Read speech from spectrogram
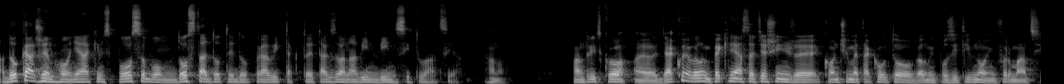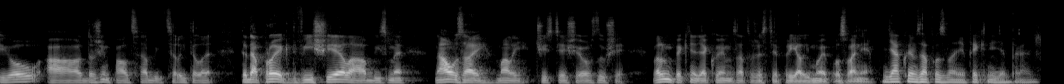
a dokážem ho nejakým spôsobom dostať do tej dopravy, tak to je tzv. win-win situácia. Áno. Pán Tricko, e, ďakujem veľmi pekne. Ja sa teším, že končíme takouto veľmi pozitívnou informáciou a držím palce, aby celý tele, teda projekt vyšiel a aby sme naozaj mali čistejšie ovzdušie. Veľmi pekne ďakujem za to, že ste prijali moje pozvanie. Ďakujem za pozvanie. Pekný deň prajem.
